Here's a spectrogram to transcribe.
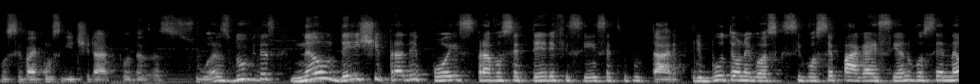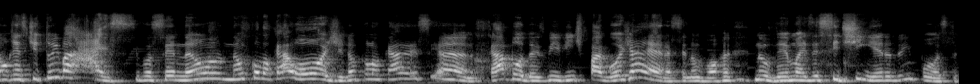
Você vai conseguir tirar todas as suas dúvidas. Não deixe para depois para você ter eficiência tributária. Tributo é um negócio que se você pagar esse ano, você não restitui mais. Se você não não colocar hoje, não colocar esse ano. Acabou 2020 pagou já era. Você não não vê mais esse dinheiro do imposto.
